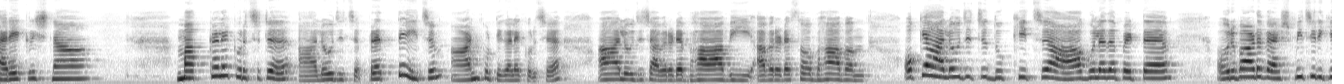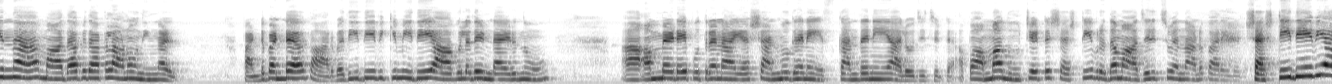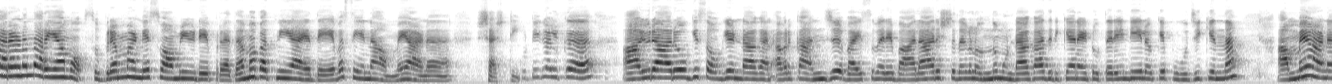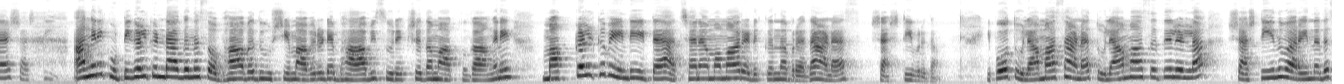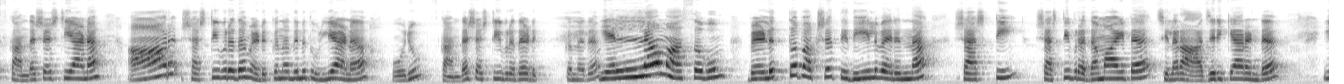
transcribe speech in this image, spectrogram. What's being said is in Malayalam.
ഹരേ കൃഷ്ണ. മക്കളെ കുറിച്ചിട്ട് ആലോചിച്ച് പ്രത്യേകിച്ചും ആൺകുട്ടികളെ കുറിച്ച് ആലോചിച്ച് അവരുടെ ഭാവി അവരുടെ സ്വഭാവം ഒക്കെ ആലോചിച്ച് ദുഃഖിച്ച് ആകുലതപ്പെട്ട് ഒരുപാട് വിഷമിച്ചിരിക്കുന്ന മാതാപിതാക്കളാണോ നിങ്ങൾ? പണ്ട് പണ്ട് പാർവതീദേവിക്കും ഇതേ ആകുലത ഉണ്ടായിരുന്നു. അമ്മയുടെ പുത്രനായ ഷൺമുഖനെ സ്കന്ദനെ ആലോചിച്ചിട്ട്. അപ്പോൾ അമ്മ നൂറ്റിയെട്ട് ഷഷ്ടി വ്രതം ആചരിച്ചു എന്നാണ് പറയുന്നത്. ഷഷ്ടി ദേവി ആരാണെന്ന് അറിയാമോ? സുബ്രഹ്മണ്യ സ്വാമിയുടെ പ്രഥമ പത്നിയായ ദേവസേന അമ്മയാണ് ഷഷ്ടി കുട്ടികൾക്ക് ആയുരാരോഗ്യ സൗഖ്യം ഉണ്ടാകാൻ അവർക്ക് അഞ്ച് വയസ്സ് വരെ ബാലാരിഷ്ടതകൾ ഒന്നും ഉണ്ടാകാതിരിക്കാനായിട്ട് ഉത്തരേന്ത്യയിലൊക്കെ പൂജിക്കുന്ന അമ്മയാണ് ഷഷ്ടി അങ്ങനെ കുട്ടികൾക്കുണ്ടാകുന്ന സ്വഭാവ ദൂഷ്യം അവരുടെ ഭാവി സുരക്ഷിതമാക്കുക അങ്ങനെ മക്കൾക്ക് വേണ്ടിയിട്ട് അച്ഛനമ്മമാർ എടുക്കുന്ന വ്രതമാണ് ഷഷ്ടി വ്രതം ഇപ്പോൾ തുലാമാസമാണ് തുലാമാസത്തിലുള്ള ഷഷ്ടി എന്ന് പറയുന്നത് സ്കന്ധഷഷ്ടിയാണ്. ആറ് ഷഷ്ടി വ്രതം എടുക്കുന്നതിന് തുല്യമാണ് ഒരു സ്കന്ധഷഷ്ടി വ്രതം എടുക്കുന്നത്. എല്ലാ മാസവും വെളുത്ത പക്ഷ തിഥിയിൽ വരുന്ന ഷഷ്ടി ഷഷ്ടി വ്രതമായിട്ട് ചിലർ ആചരിക്കാറുണ്ട്.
